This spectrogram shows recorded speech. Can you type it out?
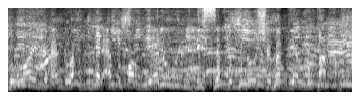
كل دوار يكون عنده واحد الملعب القرب ديالو اللي يستافدوا منه الشباب ديال المنطقة.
